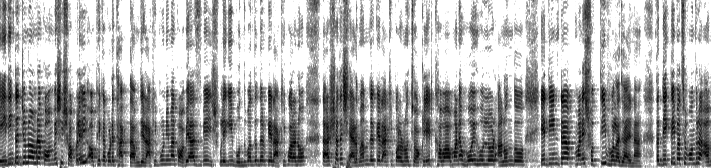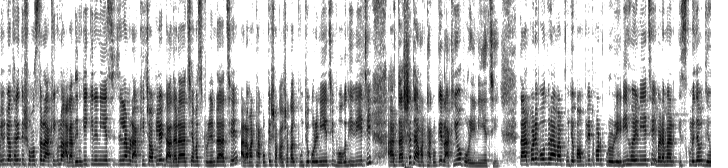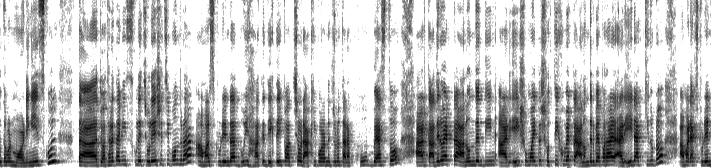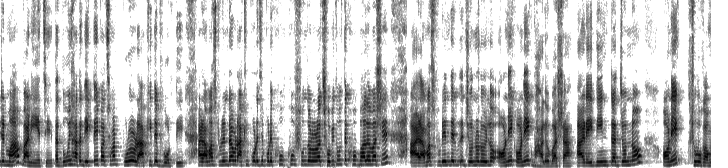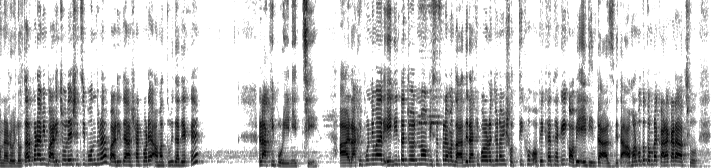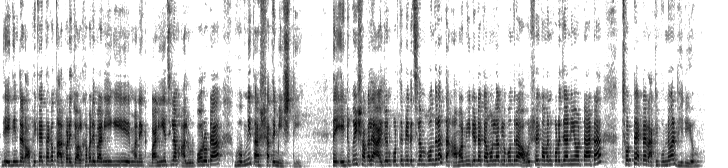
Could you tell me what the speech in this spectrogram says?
এই দিনটার জন্য আমরা কম বেশি সকলেই অপেক্ষা করে থাকতাম যে রাখি পূর্ণিমা কবে আসবে, স্কুলে গিয়ে বন্ধুবান্ধবদেরকে রাখি পরানো, তার সাথে স্যার ম্যামদেরকে রাখি পরানো, চকলেট খাওয়া মানে হই হুল্লোড়, আনন্দ এই দিনটা মানে সত্যিই ভোলা যায় না। তা দেখতেই পাচ্ছ বন্ধুরা, আমিও যথারীতি সমস্ত রাখিগুলো আগা দিনকেই কিনে নিয়ে এসেছিলাম, রাখি চকলেট, দাদারা আছে, আমার স্টুডেন্টরা আছে, আর আমার ঠাকুরকে সকাল সকাল পুজো করে নিয়েছি, ভোগ দিয়ে দিয়েছি, আর তার সাথে আমার ঠাকুরকে রাখিও পরিয়ে নিয়েছি। তারপরে বন্ধুরা, আমার পুজো কমপ্লিট পর পুরো রেডি হয়ে নিয়েছি, এবার আমার স্কুলে যাব, যেহেতু আমার মর্নিংয়ে স্কুল তা যথারীতি আমি স্কুলে চলে এসেছি, বন্ধুরা। আমার স্টুডেন্টরা দুই হাতে দেখতেই পাচ্ছ, রাখি পড়ানোর জন্য তারা খুব ব্যস্ত। আর তাদেরও একটা আনন্দের দিন। আর এই সময়টা সত্যি খুব একটা আনন্দের ব্যাপার হয়। আর এই রাখি দুটো আমার এক স্টুডেন্টের মা বানিয়েছে। তা দুই হাতে দেখতেই পাচ্ছ আমার পুরো রাখিতে ভর্তি। আর আমার স্টুডেন্টরাও রাখি পড়েছে পড়ে খুব খুব সুন্দর ওরা ছবি তুলতে খুব ভালোবাসে। আর আমার স্টুডেন্টদের জন্য রইল অনেক অনেক ভালোবাসা। আর এই দিনটার জন্য অনেক শুভকামনা রইল। তারপরে আমি বাড়ি চলে এসেছি বন্ধুরা। বাড়িতে আসার পরে আমার দুই দাদাকে রাখি পরিয়ে নিচ্ছি। আর রাখি পূর্ণিমার এই দিনটার জন্য, বিশেষ করে আমার দাদাদের রাখি পরানোর জন্য আমি সত্যি খুব অপেক্ষায় থাকি কবে এই দিনটা আসবে। তা আমার মতো তোমরা কারা কারা আছো যে এই দিনটার অপেক্ষায় থাকো? তারপরে জলখাবারে বানিয়ে গিয়ে মানে বানিয়েছিলাম আলুর পরোটা, ঘুগনি, তার সাথে মিষ্টি। তাই এটুকুই সকালে আয়োজন করতে পেরেছিলাম বন্ধুরা। তা আমার ভিডিওটা কেমন লাগল বন্ধুরা? অবশ্যই কমেন্ট করে জানিও। টাটা। ছোট্ট একটা রাখি পূর্ণিমার ভিডিও।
